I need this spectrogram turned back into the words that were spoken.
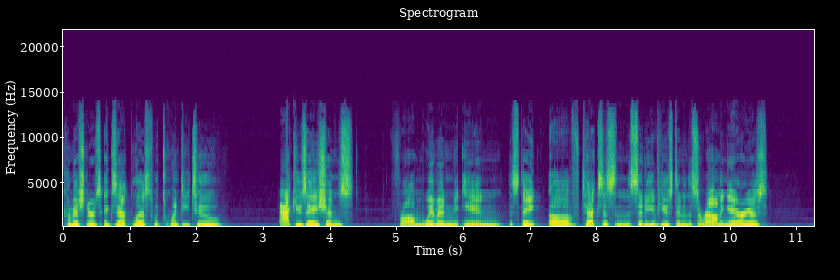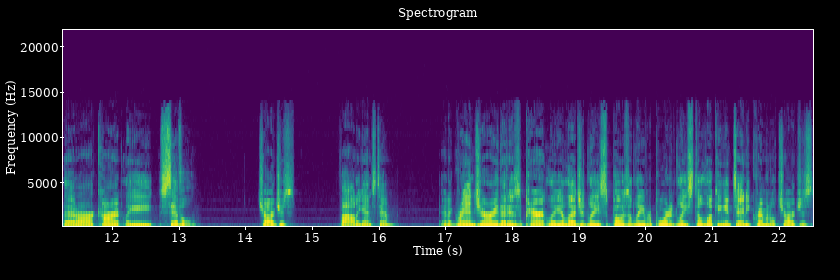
commissioner's exempt list with 22 accusations from women in the state of Texas and the city of Houston and the surrounding areas that are currently civil charges filed against him. And a grand jury that is apparently, allegedly, supposedly, reportedly still looking into any criminal charges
